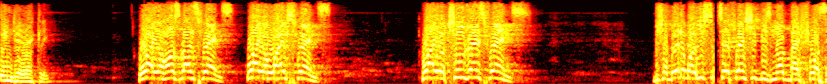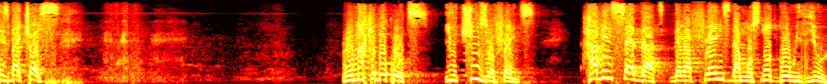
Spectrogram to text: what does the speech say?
indirectly. Who are your husband's friends? Who are your wife's friends? Who are your children's friends? Bishop Oyedepo used to say friendship is not by force, it's by choice. Remarkable quotes. You choose your friends. Having said that, there are friends that must not go with you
